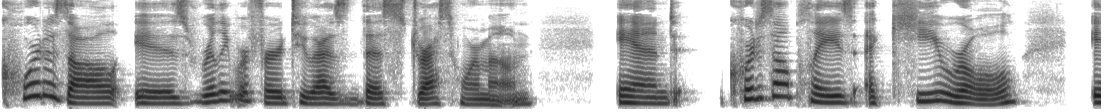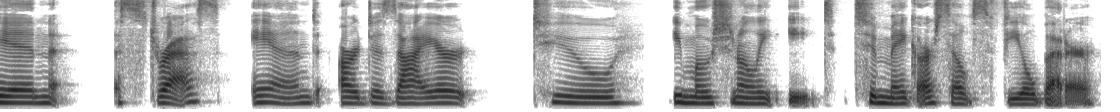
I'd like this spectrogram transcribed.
cortisol is really referred to as the stress hormone. And cortisol plays a key role in stress and our desire to emotionally eat, to make ourselves feel better.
